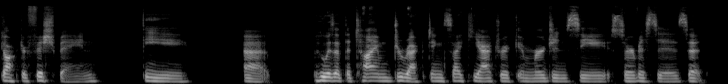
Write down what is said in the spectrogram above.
Dr. Fishbain, the uh, who was at the time directing psychiatric emergency services at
